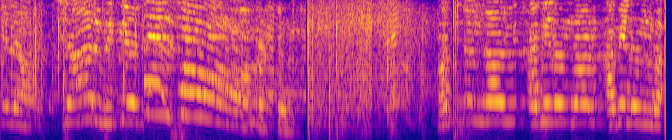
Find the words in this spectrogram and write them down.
केल्या. चार विकेट स्पॉट अभिनंदन अभिनंदन अभिनंदन.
